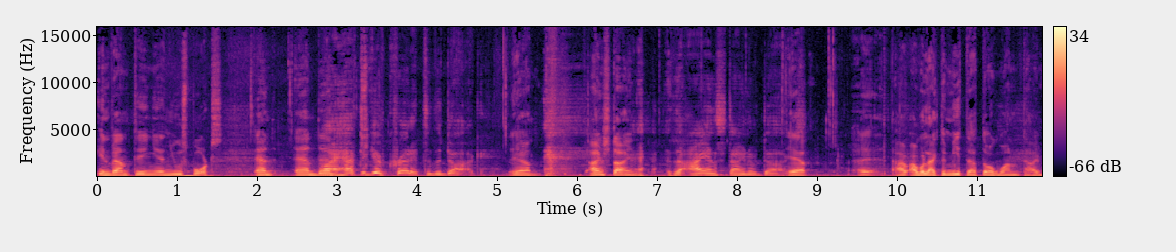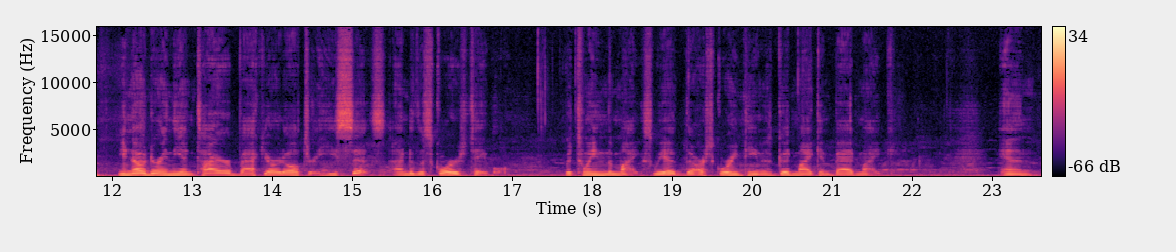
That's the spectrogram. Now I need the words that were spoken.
inventing uh, new sports, and and Well, uh, I have to give credit to the dog, yeah, Einstein. the Einstein of dogs. Yeah, uh, I, I would like to meet that dog one time. You know, during the entire backyard ultra, he sits under the scorer's table between the mics. We had the, our scoring team is good Mike and bad Mike, and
